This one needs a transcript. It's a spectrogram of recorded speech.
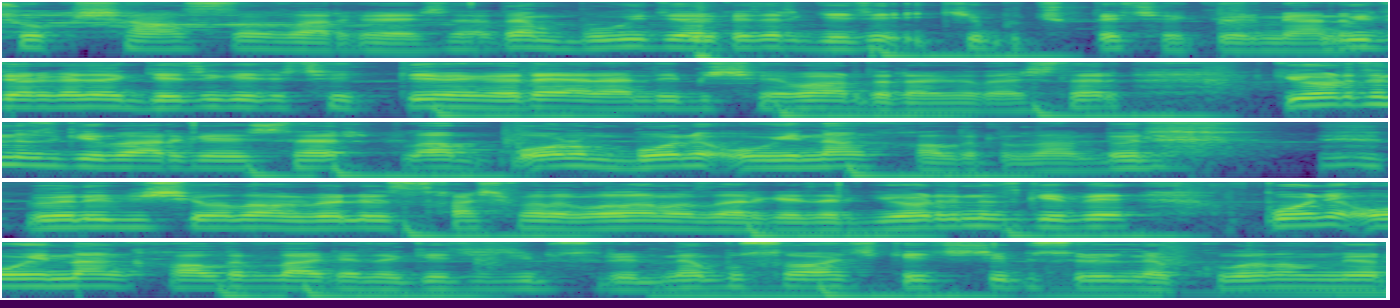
çok şanslısınız arkadaşlar. Zaten bu video arkadaşlar gece 2.30'da çekiyorum yani. Bu video arkadaşlar gece gece çektiğime göre herhalde bir şey vardır arkadaşlar. Gördüğünüz gibi arkadaşlar. Lan oğlum Bonnie oyundan kaldırdı lan böyle. Böyle bir şey olamaz. Böyle bir saçmalık olamaz arkadaşlar. Gördüğünüz gibi Bonnie oyundan kaldırıldı arkadaşlar geçici bir süreliğine. Bu savaş geçici bir süreliğine kullanılmıyor.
